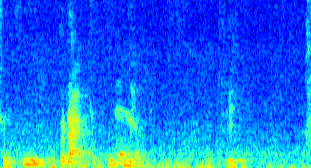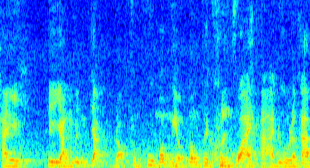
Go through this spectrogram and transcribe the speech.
ชมพู่ก็ได้ ชมพู่มะเหมี่ยวสิใครที่ยังไม่รู้จักดอกชมพู่มะเหมี่ยวต้องไปคนขวายหาดูแล้วครับ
